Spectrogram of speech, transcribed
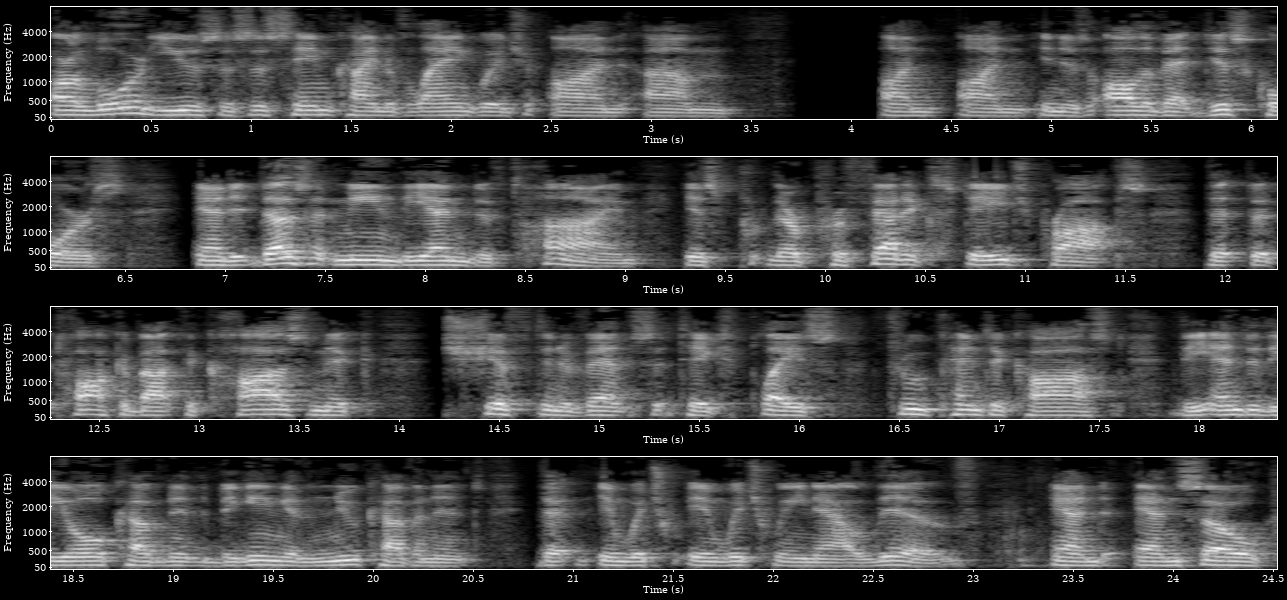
Our Lord uses the same kind of language on um, on on in his Olivet discourse, and it doesn't mean the end of time. Is they're prophetic stage props that, that talk about the cosmic shift in events that takes place through Pentecost, the end of the old covenant, the beginning of the new covenant that in which in which we now live. And and so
